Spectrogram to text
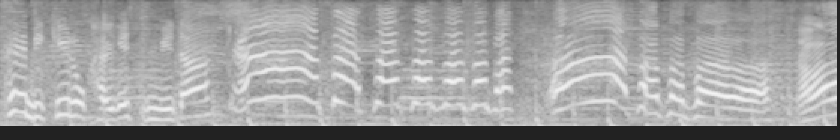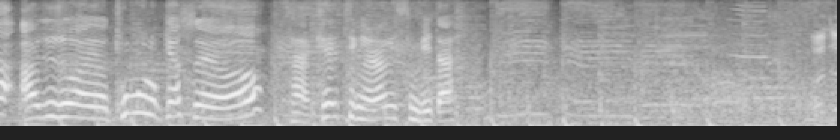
새 미끼로 갈겠습니다. 아 아 아파 아 아주 좋아요 통으로 꼈어요 자 캐스팅을 하겠습니다 가자.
